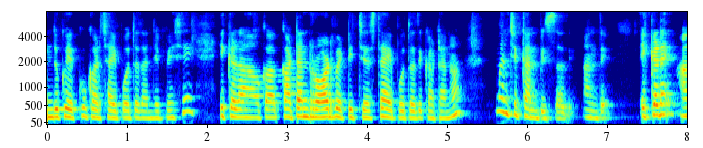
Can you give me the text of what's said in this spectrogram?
ఎందుకు ఎక్కువ ఖర్చు అయిపోతుంది అని చెప్పేసి ఇక్కడ ఒక కటన్ రాడ్ పెట్టిచ్చేస్తే అయిపోతుంది కటన్ మంచిగా కనిపిస్తుంది. అంతే. ఇక్కడే ఆ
